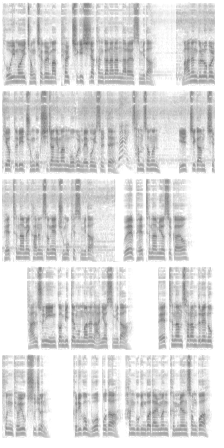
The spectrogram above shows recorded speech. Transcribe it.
도이머의 정책을 막 펼치기 시작한 가난한 나라였습니다. 많은 글로벌 기업들이 중국 시장에만 목을 메고 있을 때 삼성은 일찌감치 베트남의 가능성에 주목했습니다. 왜 베트남이었을까요? 단순히 인건비 때문만은 아니었습니다. 베트남 사람들의 높은 교육 수준, 그리고 무엇보다 한국인과 닮은 근면성과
